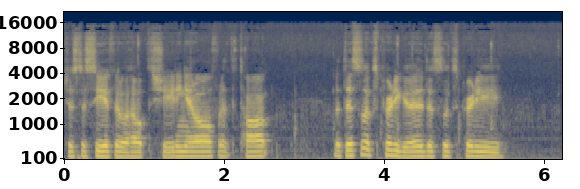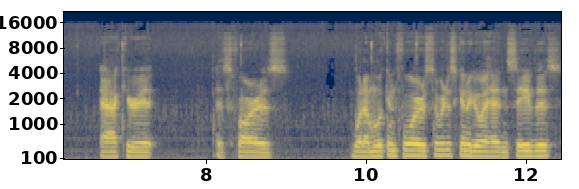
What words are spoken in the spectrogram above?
just to see if it'll help the shading at all for the top. But this looks pretty good. This looks pretty accurate as far as what I'm looking for. So we're just going to go ahead and save this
